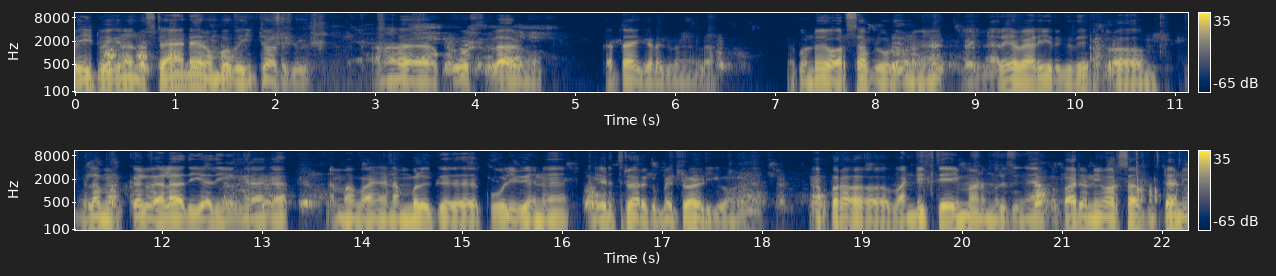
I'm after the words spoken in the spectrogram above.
வெயிட் வைக்கிற அந்த ஸ்டாண்டே ரொம்ப வெயிட்டாக இருக்குது. அதனால் போஸ்டெல்லாம் கட் ஆகி கிடக்குதுங்க எல்லாம். கொண்டு போய் ஒர்க் ஷாப்பில் விடுவணுங்க நிறைய வேலை இருக்குது. அப்புறம் எல்லாம் மக்கள் விலை அதிகம் அதிகங்கிறாங்க. நம்ம நம்மளுக்கு கூலி வேணும். எடுத்துகிட்டு வரக்கு பெட்ரோல் அடிக்குவாங்க. அப்புறம் வண்டி தேய்மானம் இருக்குங்க. இப்போ பாரு நீ ஒர்க் விட்டா நீ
